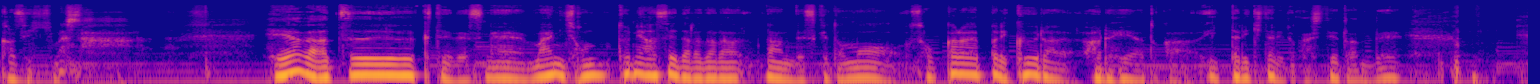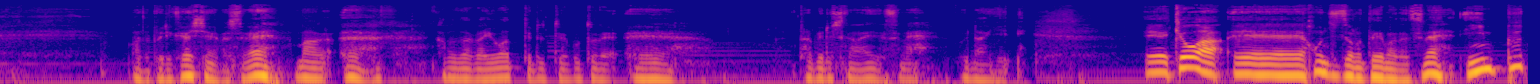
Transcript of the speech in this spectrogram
風邪ひきました。部屋が暑くてですね毎日本当に汗だらだらなんですけどもそこからやっぱりクーラーある部屋とか行ったり来たりとかしてたんでまたぶり返しちゃいましたねまあ、えー、体が弱ってるということで、えー、食べるしかないですねうなぎえー、今日は、えー、本日のテーマですね。インプッ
